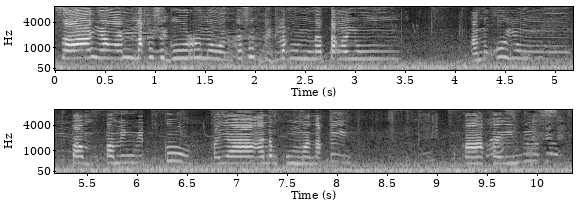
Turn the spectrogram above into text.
Sayang, ang laki siguro noon. Kasi biglang natanga yung, ano ko, yung pam pamingwit ko. Kaya alam kong malaki. Nakakainis.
